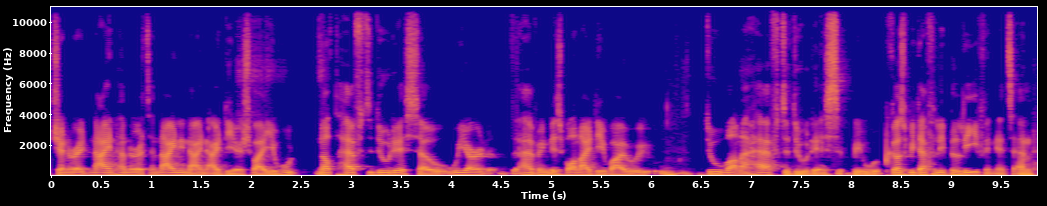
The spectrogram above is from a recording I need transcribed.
generate 999 ideas why you would not have to do this. So we are having this one idea why we do want to have to do this because we definitely believe in it. And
